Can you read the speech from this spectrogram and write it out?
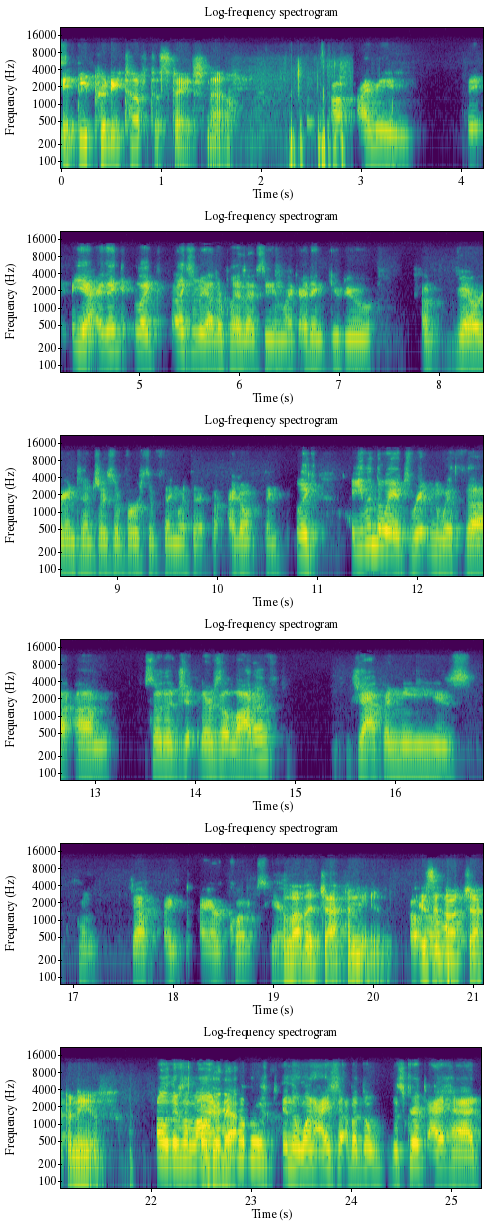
It'd be pretty tough to stage now. Uh, I mean, yeah, I think like like some of the other plays I've seen, like I think you do a very intentionally subversive thing with it, but I don't think like even the way it's written with the um. So the there's a lot of Japanese, Jap, air quotes here. A lot of Japanese. Oh, Is it not Japanese? Oh, there's a line. Okay, that- don't know if it was in the one I saw, but the, the script I had,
